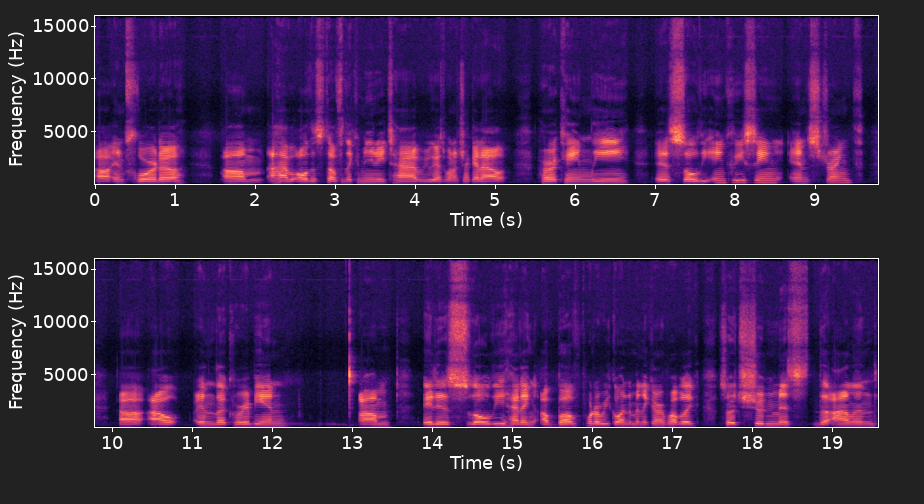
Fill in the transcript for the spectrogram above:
uh, in Florida. Um, I have all this stuff in the community tab. If you guys want to check it out. Hurricane Lee is slowly increasing in strength uh, out in the Caribbean. Um, it is slowly heading above Puerto Rico and Dominican Republic, so it should miss the island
